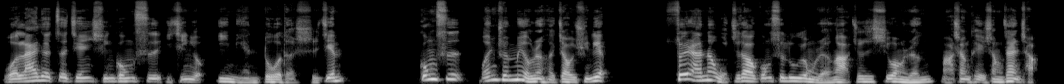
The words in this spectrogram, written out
我来的这间新公司已经有一年多的时间，公司完全没有任何教育训练。虽然呢，我知道公司录用人啊，就是希望人马上可以上战场，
